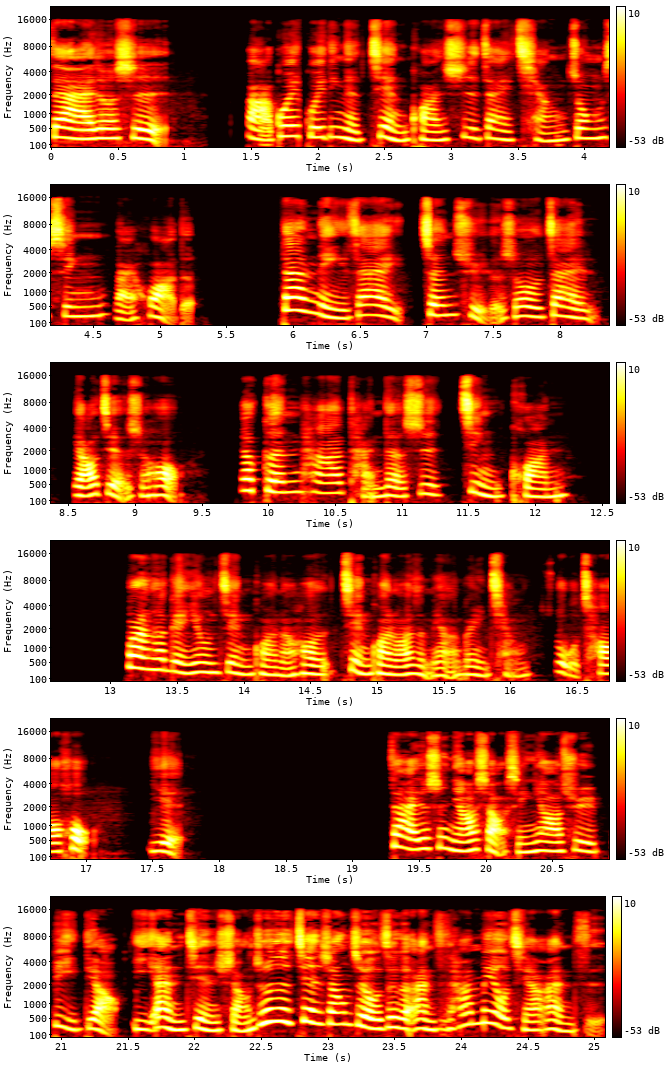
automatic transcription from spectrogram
再来就是法规规定的建宽是在墙中心来画的，但你在争取的时候，在了解的时候，要跟他谈的是净宽，不然他给你用建宽，然后建宽的话怎么样？跟你强做超厚也。再来就是你要小心，要去避掉一案建商，就是建商只有这个案子，他没有其他案子。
